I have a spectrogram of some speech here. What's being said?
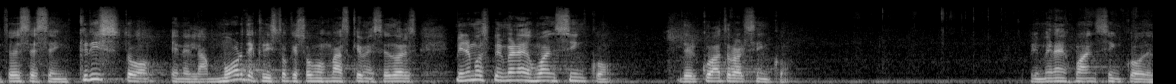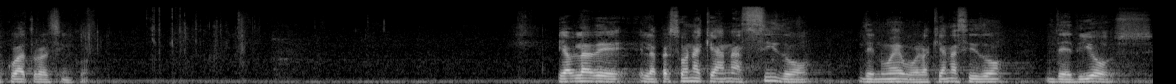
Entonces es en Cristo, en el amor de Cristo que somos más que vencedores. Miremos primero de Juan 5, del 4 al 5. Primera de Juan 5, del 4 al 5. Y habla de la persona que ha nacido de nuevo, la que ha nacido de Dios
